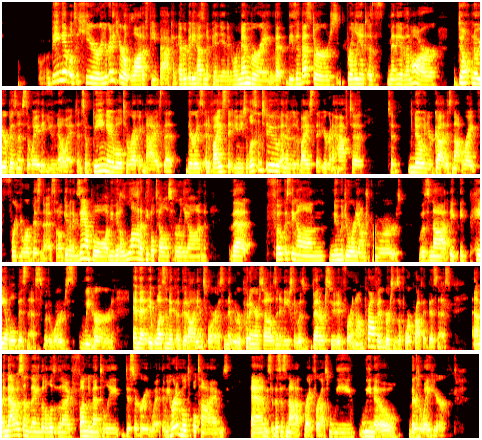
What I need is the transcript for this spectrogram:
being able to hear, you're going to hear a lot of feedback, and everybody has an opinion. And remembering that these investors, brilliant as many of them are, don't know your business the way that you know it. And so being able to recognize that there is advice that you need to listen to, and there's a advice that you're going to have to to know in your gut is not right for your business. And I'll give an example. I mean, we had a lot of people tell us early on that focusing on new majority entrepreneurs was not a, a, payable business were the words we heard and that it wasn't a, a, good audience for us and that we were putting ourselves in a niche that was better suited for a nonprofit versus a for-profit business um, and that was something that elizabeth and i fundamentally disagreed with and we heard it multiple times and we said this is not right for us we we know there's a way here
